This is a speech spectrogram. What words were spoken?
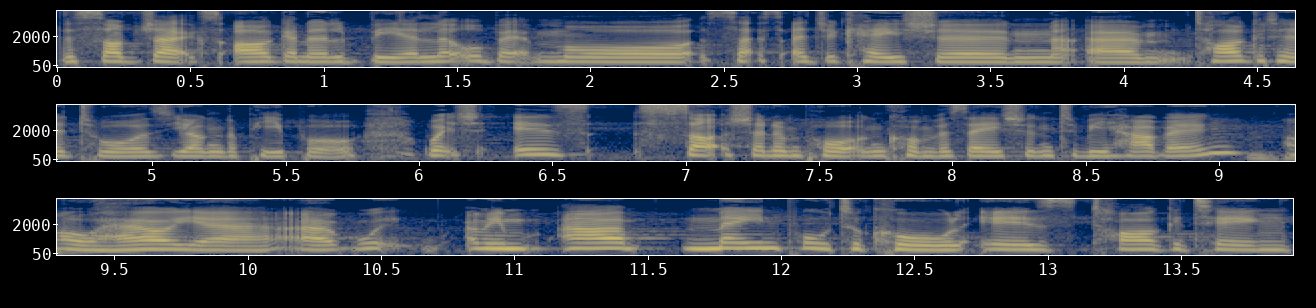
the subjects are going to be a little bit more sex education um, targeted towards younger people, which is such an important conversation to be having. Oh, hell yeah. Uh, we, I mean, our main protocol is targeting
